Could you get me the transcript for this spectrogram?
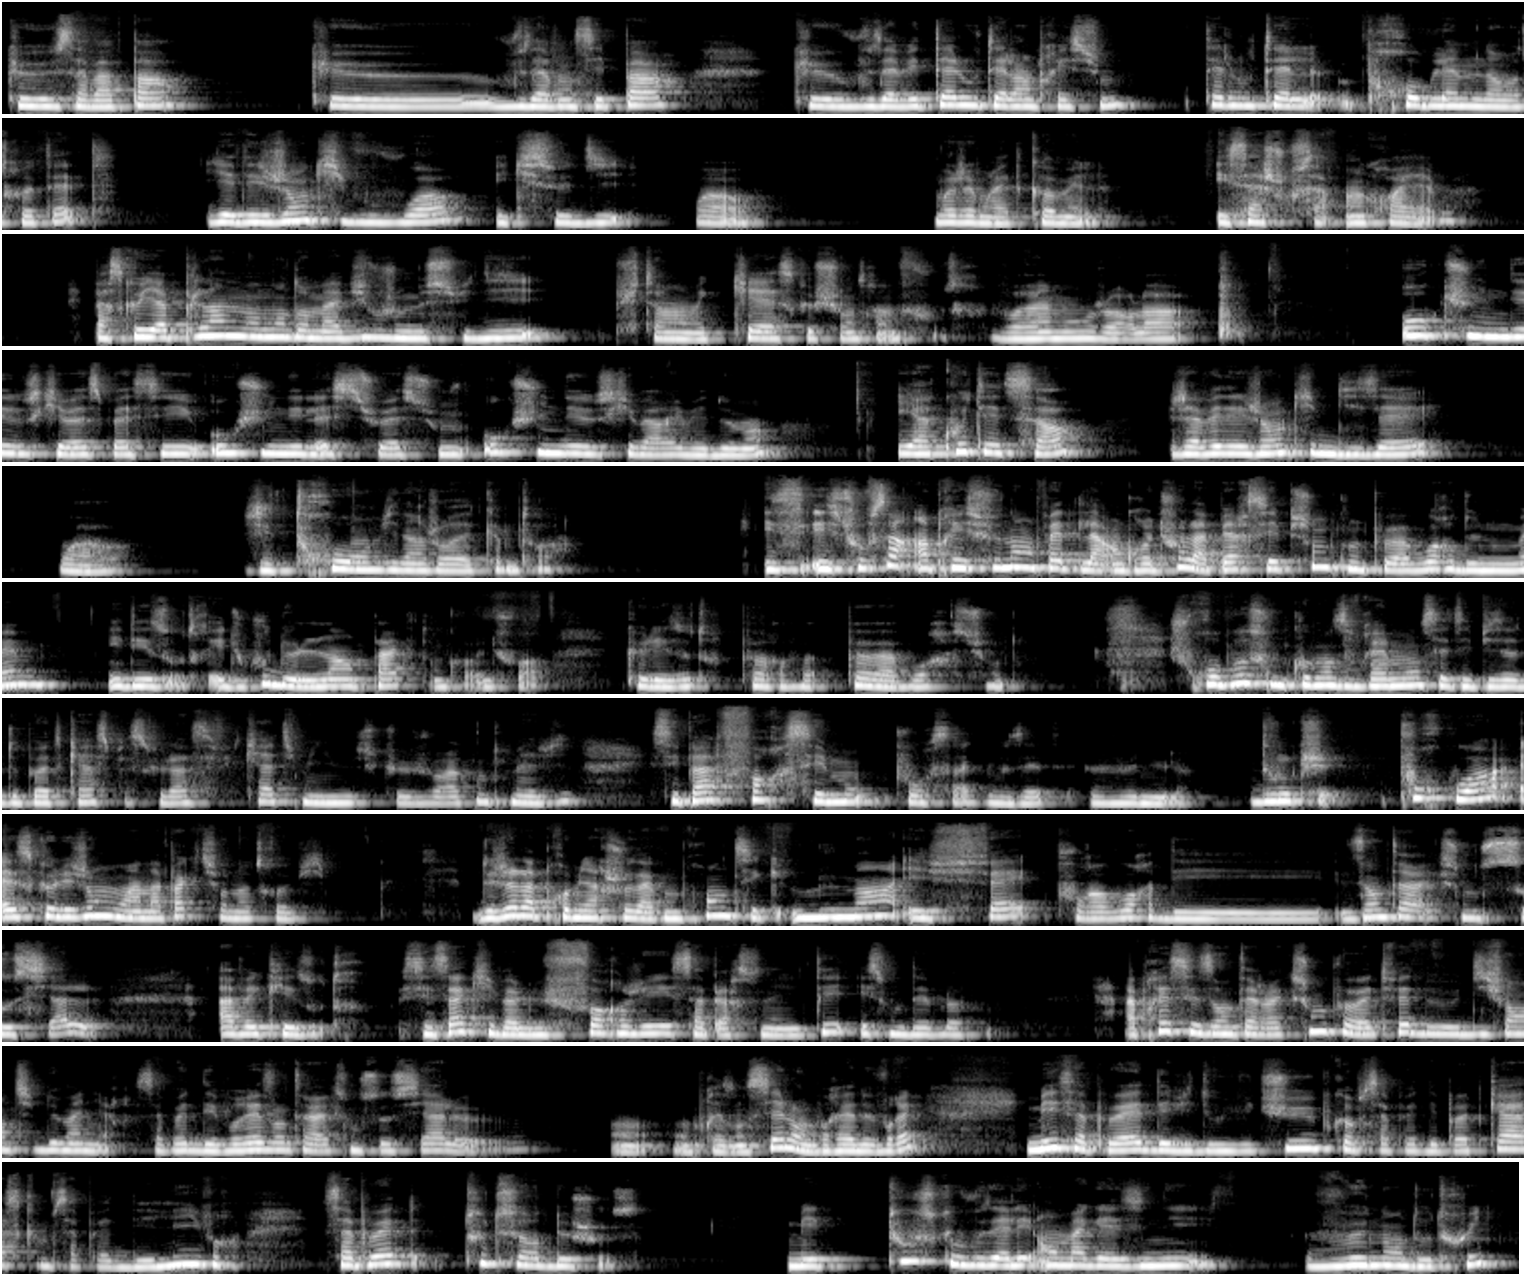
que ça va pas, que vous avancez pas, que vous avez telle ou telle impression, tel ou tel problème dans votre tête, il y a des gens qui vous voient et qui se disent Waouh, moi j'aimerais être comme elle. Et ça, je trouve ça incroyable. Parce qu'il y a plein de moments dans ma vie où je me suis dit Putain, mais qu'est-ce que je suis en train de foutre? Vraiment, genre là, aucune idée de ce qui va se passer, aucune idée de la situation, aucune idée de ce qui va arriver demain. Et à côté de ça, j'avais des gens qui me disaient Waouh, j'ai trop envie d'un jour d'être comme toi. Et, je trouve ça impressionnant, en fait, là, encore une fois, la perception qu'on peut avoir de nous-mêmes et des autres. Et du coup, de l'impact, encore une fois, que les autres peuvent, avoir sur nous. Je propose qu'on commence vraiment cet épisode de podcast parce que là, ça fait 4 minutes que je raconte ma vie. C'est pas forcément pour ça que vous êtes venu là. Donc, pourquoi est-ce que les gens ont un impact sur notre vie? Déjà, la première chose à comprendre, c'est que l'humain est fait pour avoir des interactions sociales avec les autres. C'est ça qui va lui forger sa personnalité et son développement. Après, ces interactions peuvent être faites de différents types de manières. Ça peut être des vraies interactions sociales euh, en, présentiel, en vrai de vrai, mais ça peut être des vidéos YouTube, comme ça peut être des podcasts, comme ça peut être des livres, ça peut être toutes sortes de choses. Mais tout ce que vous allez emmagasiner venant d'autrui,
